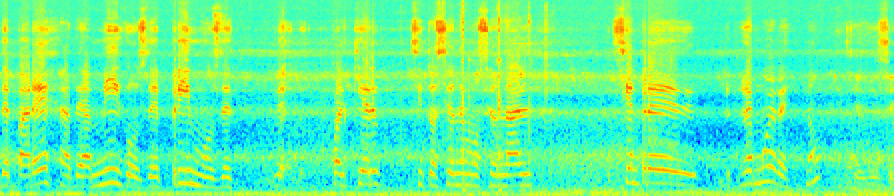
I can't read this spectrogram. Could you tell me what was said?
De pareja, de amigos, de primos, de cualquier situación emocional siempre remueve, ¿no? Sí, sí,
